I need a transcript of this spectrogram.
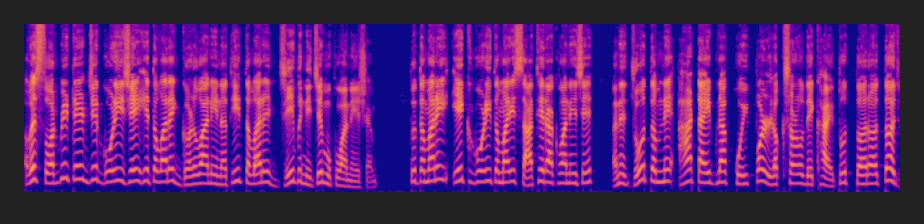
હવે સોર્બિટ્રેટ જે ગોળી છે, એ તમારે ગળવાની નથી, તમારે જીભ નીચે મૂકવાની છે તો તમારે એક ગોળી તમારી સાથે રાખવાની છે અને જો તમને આ ટાઈપના કોઈ પણ લક્ષણો દેખાય, તો તરત જ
